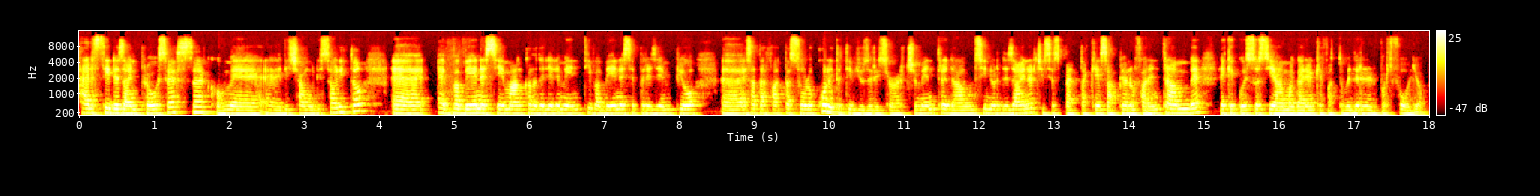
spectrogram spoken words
healthy design process, come eh, diciamo di solito, eh, va bene se mancano degli elementi, va bene se per esempio eh, è stata fatta solo qualitative user research, mentre da un senior designer ci si aspetta che sappiano fare entrambe e che questo sia magari anche fatto vedere nel portfolio.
